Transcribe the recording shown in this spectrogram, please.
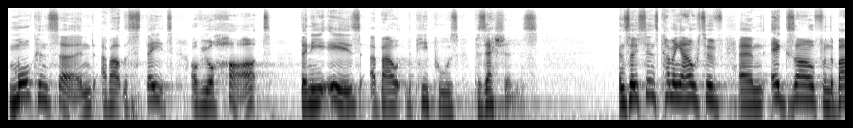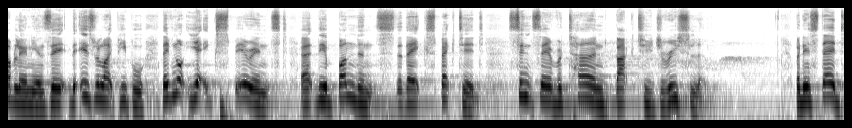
more concerned about the state of your heart than he is about the people's possessions. And so, since coming out of um, exile from the Babylonians, the, the, Israelite people, they've not yet experienced uh, the abundance that they expected since they returned back to Jerusalem. But instead,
